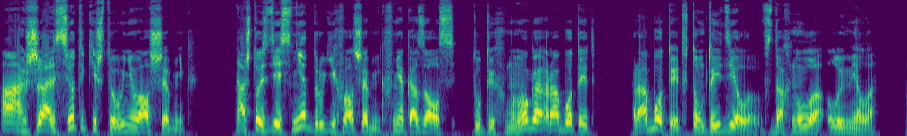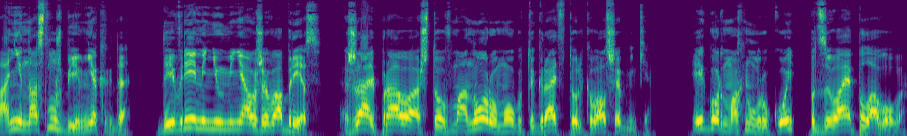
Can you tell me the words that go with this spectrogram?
Ах, жаль все-таки, что вы не волшебник. А что, здесь нет других волшебников? Мне казалось, тут их много работает. Работает, в том-то и дело, вздохнула Лумела. Они на службе им некогда. Да и времени у меня уже в обрез. Жаль, право, что в Манору могут играть только волшебники. Эйгорн махнул рукой, подзывая полового.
